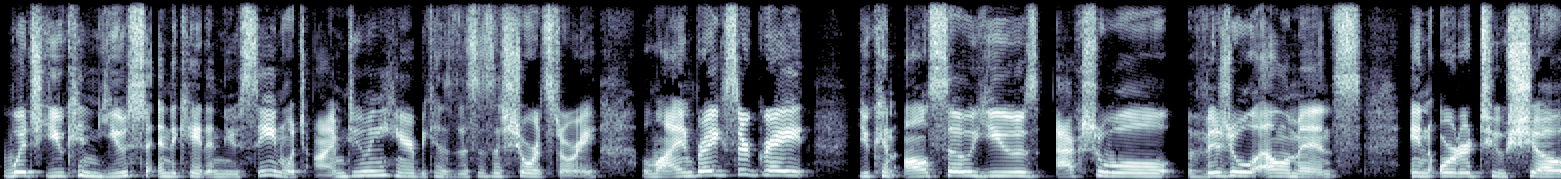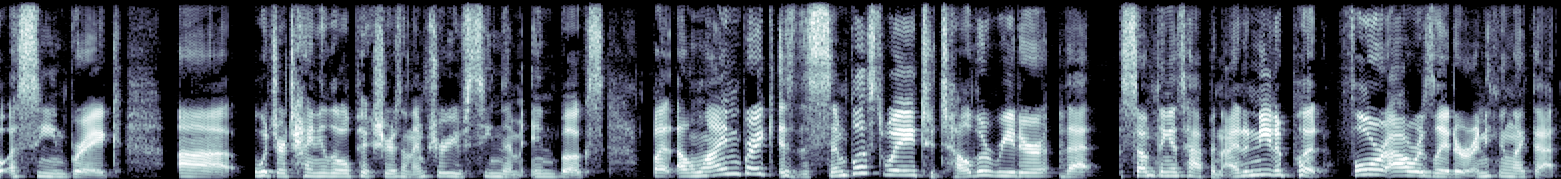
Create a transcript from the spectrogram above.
which you can use to indicate a new scene, which I'm doing here because this is a short story. Line breaks are great. You can also use actual visual elements in order to show a scene break, uh, which are tiny little pictures, and I'm sure you've seen them in books. But a line break is the simplest way to tell the reader that something has happened. I don't need to put four hours later or anything like that.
